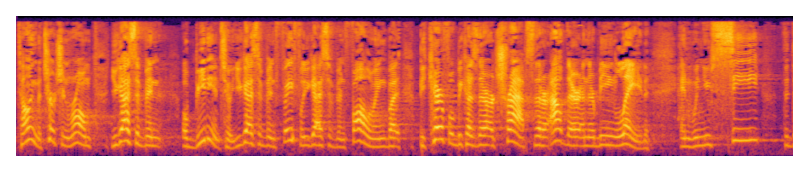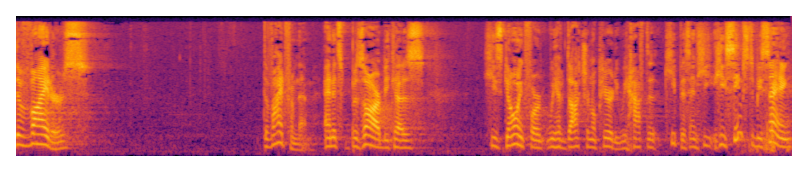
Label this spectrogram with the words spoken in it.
telling the church in Rome, you guys have been obedient to it. You guys have been faithful. You guys have been following, but be careful because there are traps that are out there and they're being laid. And when you see the dividers, divide from them. And it's bizarre because he's going for, we have doctrinal purity. We have to keep this. And he, he seems to be saying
